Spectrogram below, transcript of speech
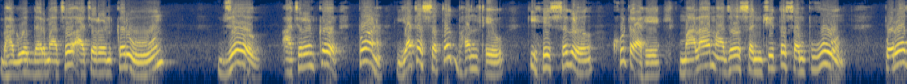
भागवत धर्माचं आचरण करून जग आचरण कर. पण याच सतत भान ठेव की हे सगळं खोट आहे. मला माझं संचित संपवून परत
